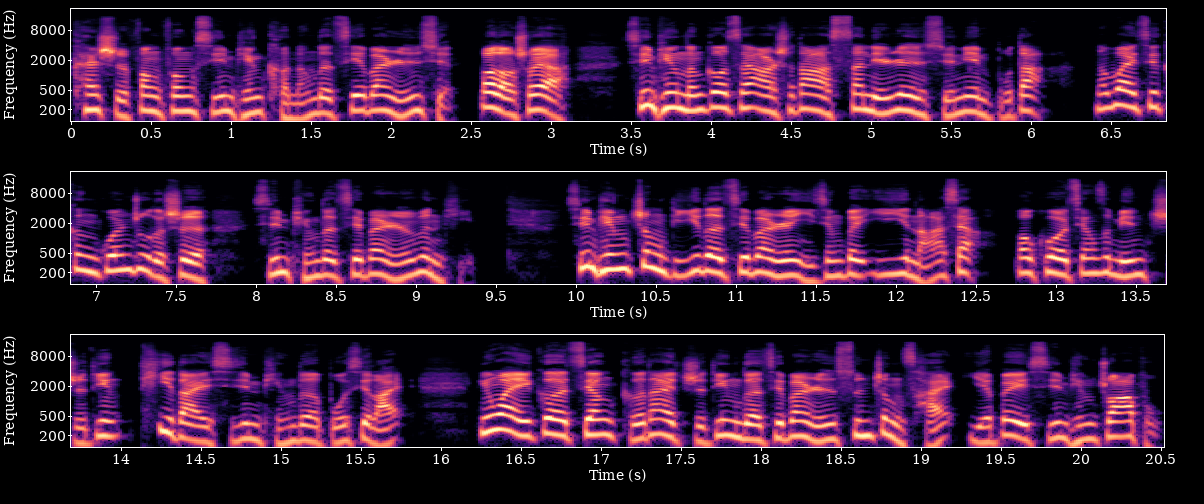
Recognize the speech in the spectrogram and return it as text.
开始放风习近平可能的接班人选。报道说呀，习近平能够在二十大三连任悬念不大。那外界更关注的是习近平的接班人问题。习近平政敌的接班人已经被一一拿下，包括江泽民指定替代习近平的薄熙来，另外一个将隔代指定的接班人孙政才也被习近平抓捕。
